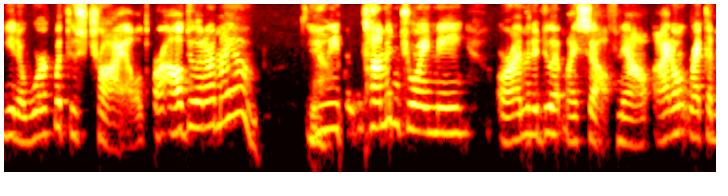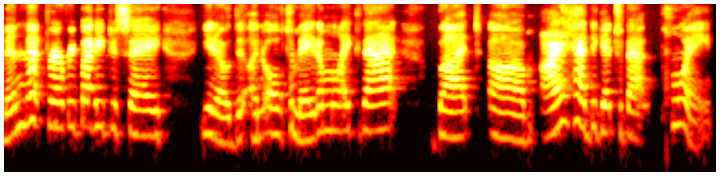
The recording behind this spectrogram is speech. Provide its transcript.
you know work with this child or i'll do it on my own. Yeah. you either come and join me or I'm going to do it myself. Now, I don't recommend that for everybody to say, you know, the, an ultimatum like that, but um, I had to get to that point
